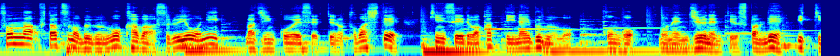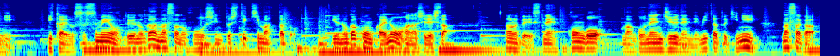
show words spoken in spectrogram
そんな2つの部分をカバーするように、まあ、人工衛星っていうのを飛ばして金星で分かっていない部分を今後5年10年っていうスパンで一気に理解を進めようというのが NASA の方針として決まったというのが今回のお話でした。なのでですね、今後、まあ、5年10年で見た時に NASA が、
